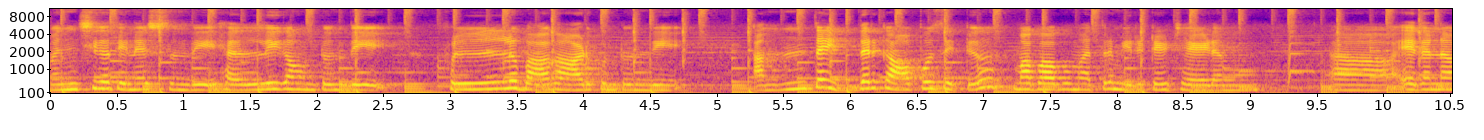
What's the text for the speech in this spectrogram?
మంచిగా తినేస్తుంది హెల్తీగా ఉంటుంది ఫుల్ బాగా ఆడుకుంటుంది. అంతా ఇద్దరికి ఆపోజిట్. మా బాబు మాత్రం ఇరిటేట్ చేయడము ఏదన్నా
